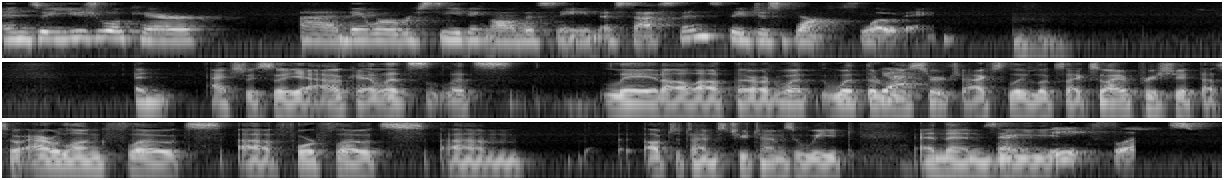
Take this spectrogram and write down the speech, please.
And so, usual care, uh, they were receiving all the same assessments, they just weren't floating. And actually, so yeah, okay, let's let's lay it all out there on what what the yeah. research actually looks like. So I appreciate that. So hour long floats, uh, four floats, um, oftentimes two times a week, and then sorry, the eight floats.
